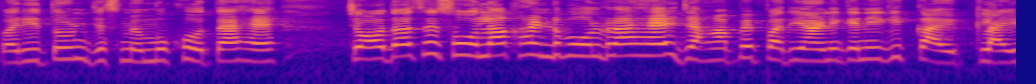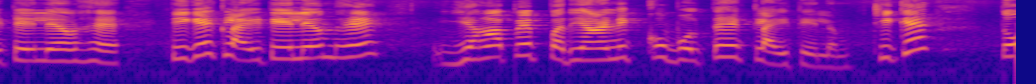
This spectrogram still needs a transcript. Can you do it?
परितुंड, जिसमें मुख होता है। चौदह से सोलह खंड बोल रहा है, जहाँ पे पर्याणिक यानी कि क्लाइटेलियम है। ठीक है, क्लाइटेलियम है, यहाँ पे पर्याणिक को बोलते हैं क्लाइटेलम ठीक है तो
